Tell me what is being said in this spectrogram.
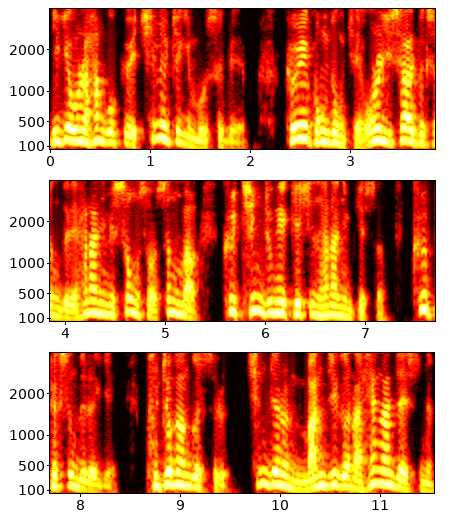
이게 오늘 한국교회 치명적인 모습이에요. 교회 공동체, 오늘 이스라엘 백성들이 하나님의 성소, 성막, 그 진중에 계신 하나님께서 그 백성들에게 부정한 것을 심지어는 만지거나 행한 자 있으면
